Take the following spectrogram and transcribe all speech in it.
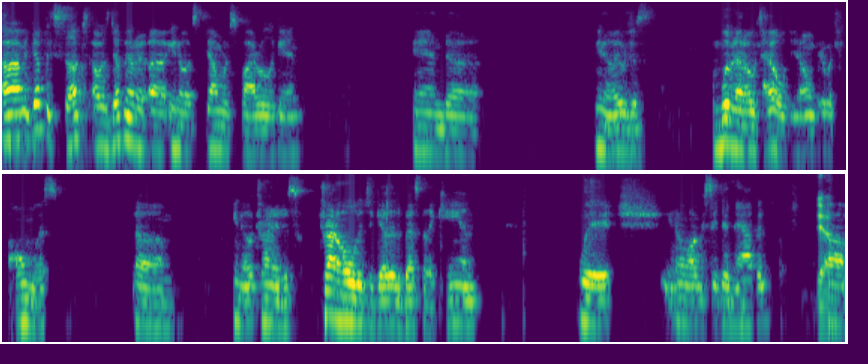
Um, it definitely sucks. I was definitely on a uh, you know a downward spiral again, and uh, you know it was just I'm living at hotels. You know, I'm pretty much homeless. Um, you know, trying to just trying to hold it together the best that I can, which you know obviously didn't happen. Yeah. Uh,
